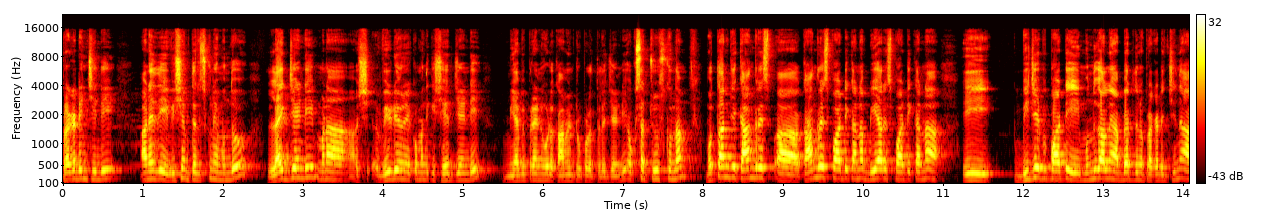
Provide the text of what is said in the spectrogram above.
ప్రకటించింది అనేది విషయం తెలుసుకునే ముందు లైక్ చేయండి మన వీడియోని ఎక్కువ మందికి షేర్ చేయండి. మీ అభిప్రాయాన్ని కూడా కామెంట్ రూపంలో తెలియజేయండి. ఒకసారి చూసుకుందాం. మొత్తానికి కాంగ్రెస్ కాంగ్రెస్ పార్టీ కన్నా బీఆర్ఎస్ పార్టీ కన్నా ఈ బీజేపీ పార్టీ ముందుగానే అభ్యర్థులను ప్రకటించింది. ఆ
